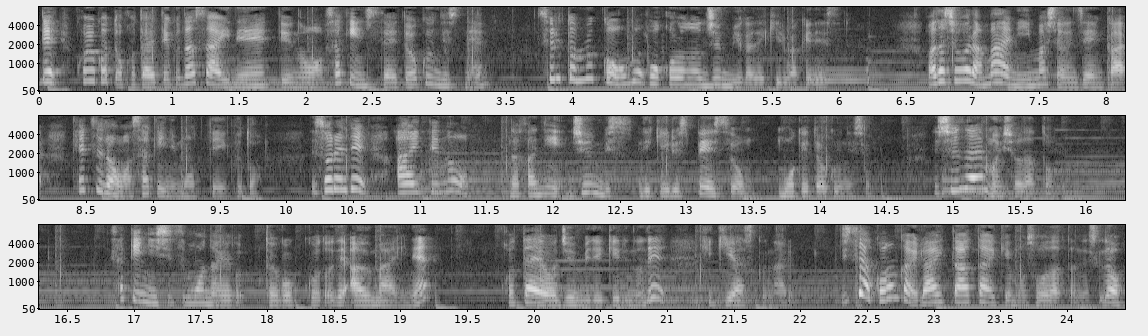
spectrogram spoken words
でこういうことを答えてくださいねっていうのを先に伝えておくんですね。すると向こうも心の準備ができるわけです。私ほら前に言いましたよね前回。結論は先に持っていくと。それで相手の中に準備できるスペースを設けておくんですよ。取材も一緒だと。先に質問を投げておくことで会う前にね答えを準備できるので聞きやすくなる。実は今回ライター体験もそうだったんですけど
